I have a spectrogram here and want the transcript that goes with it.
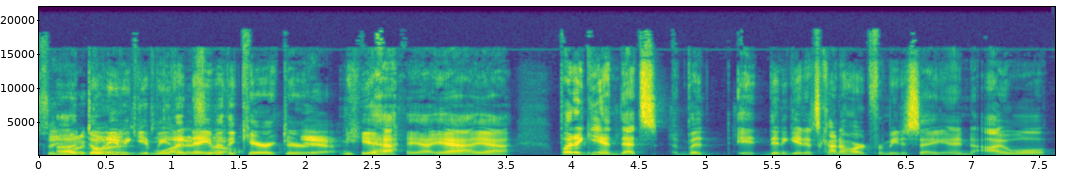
So you Uh, don't even give me the name of the character. Yeah. yeah, yeah, yeah, yeah. But again, that's but it, then again, it's kind of hard for me to say, and I will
